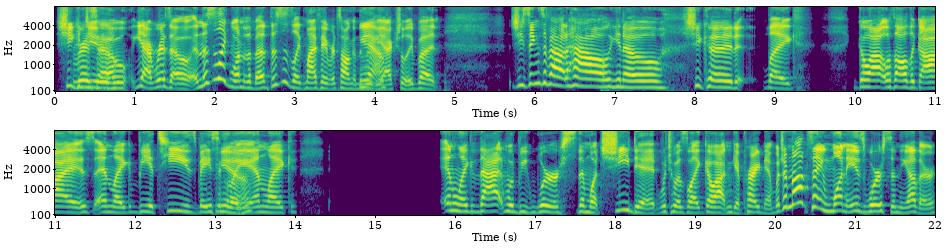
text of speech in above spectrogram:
she could Rizzo. do yeah Rizzo and this is like one of the best this is like my favorite song in the Yeah. movie actually but she sings about how you know she could like go out with all the guys and like be a tease basically Yeah. and like and like that would be worse than what she did which was like go out and get pregnant which i'm not saying one is worse than the other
